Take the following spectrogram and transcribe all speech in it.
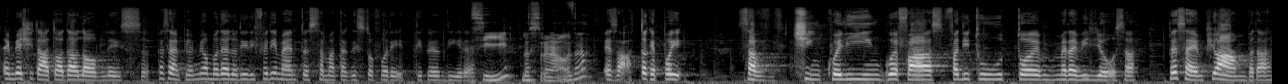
E mi hai citato Ada Lovelace. Per esempio, il mio modello di riferimento è Samantha Cristoforetti, per dire. Sì, l'astronauta. Esatto, che poi sa cinque lingue, fa, fa di tutto, è meravigliosa. Per esempio, Ambra,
